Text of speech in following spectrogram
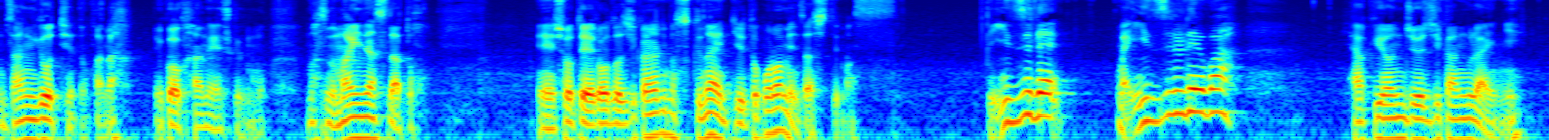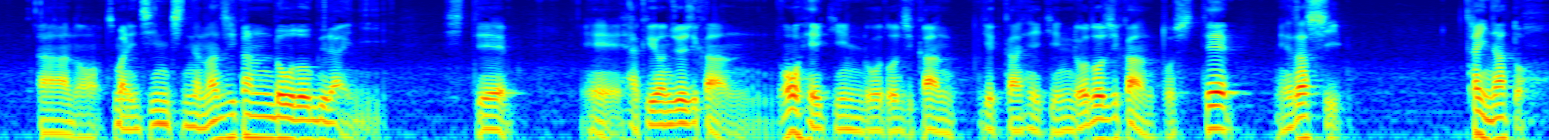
残業っていうのかな？よくわかんないですけども、まあ、そのマイナスだと、えー、所定労働時間よりも少ないっていうところを目指してます。でいずれ、まあ、いずれは140時間ぐらいにあのつまり1日7時間労働ぐらいにして、えー、140時間を平均労働時間月間平均労働時間として目指したいなと。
